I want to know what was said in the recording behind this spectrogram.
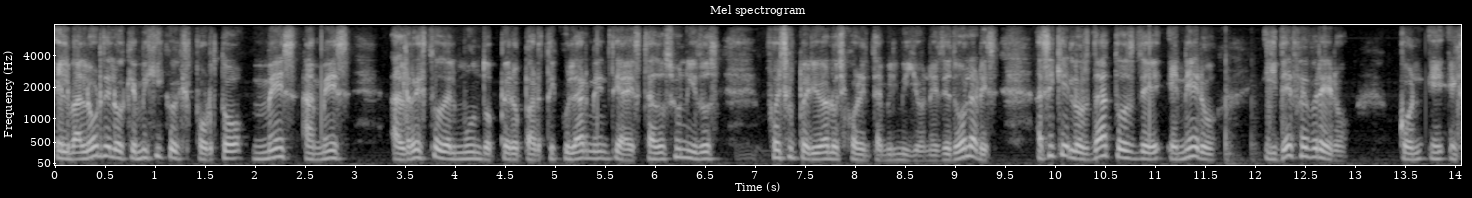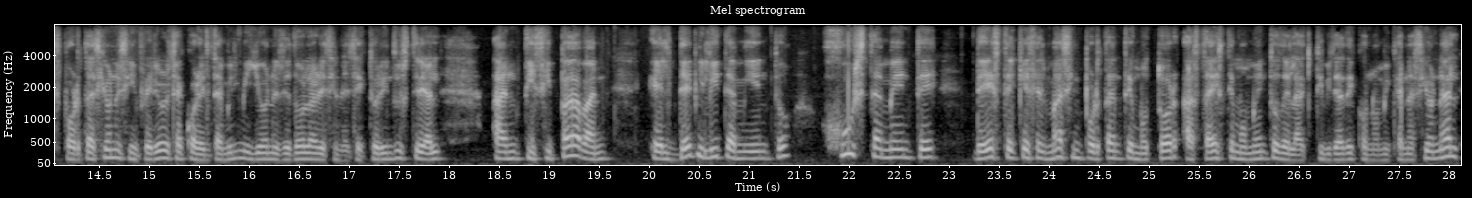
el valor de lo que México exportó mes a mes al resto del mundo, pero particularmente a Estados Unidos, fue superior a los 40 mil millones de dólares. Así que los datos de enero y de febrero, con eh, exportaciones inferiores a 40 mil millones de dólares en el sector industrial, anticipaban el debilitamiento justamente de este que es el más importante motor hasta este momento de la actividad económica nacional,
